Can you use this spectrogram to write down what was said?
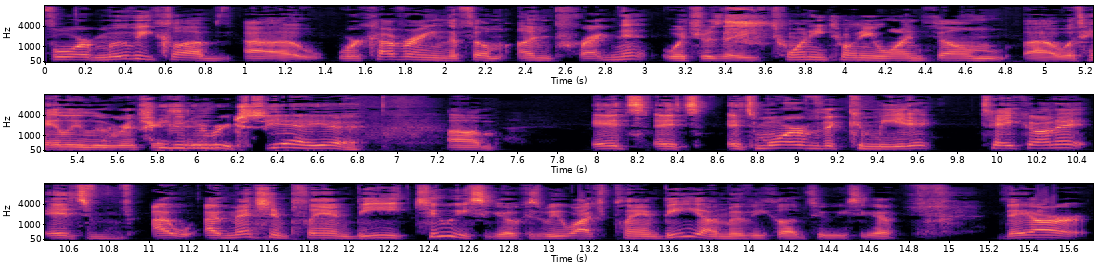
for Movie Club, uh, we're covering the film Unpregnant, which was a 2021 film uh, with Haley Lu Richardson. Haley Rich. Yeah, yeah. Um, it's it's it's more of the comedic take on it. It's I, I mentioned Plan B two weeks ago because we watched Plan B on Movie Club two weeks ago. They are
